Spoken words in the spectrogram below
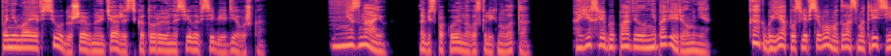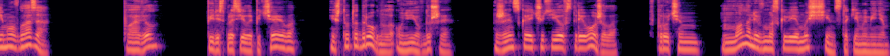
понимая всю душевную тяжесть, которую носила в себе девушка. «Не знаю», обеспокоенно воскликнула та. «А если бы Павел не поверил мне? Как бы я после всего могла смотреть ему в глаза?» «Павел?» – переспросила Печаева, и что-то дрогнуло у нее в душе. Женское чутье встревожило. Впрочем, мало ли в Москве мужчин с таким именем?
